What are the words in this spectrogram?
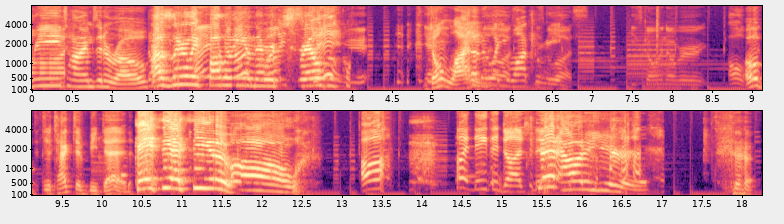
Three times in a row. I was literally I following know you and there were trails of. said. Yeah, Don't lie. he's I don't know what you bus, want from me. bus. He's going over. Oh. Oh, the detective be dead. Casey, I see you. Oh! Oh! What Nathan dodged it. Get out of here!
